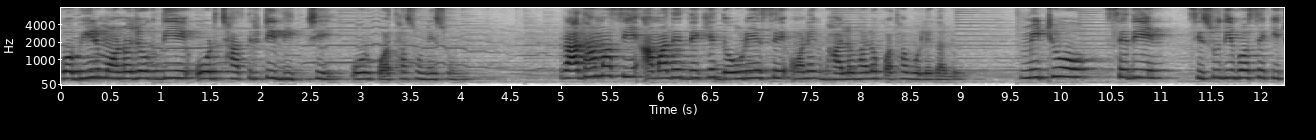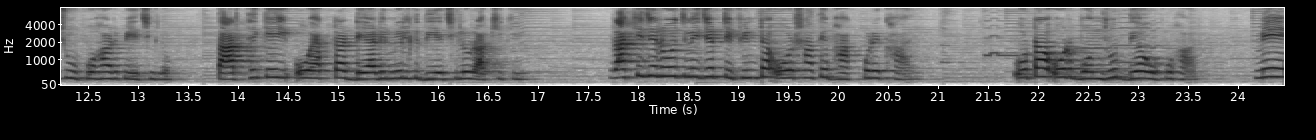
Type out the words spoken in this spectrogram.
গভীর মনোযোগ দিয়ে ওর ছাত্রীটি লিখছে ওর কথা শুনে শুনে। রাধামাসি আমাদের দেখে দৌড়ে এসে অনেক ভালো ভালো কথা বলে গেল। মিঠুও সেদিন শিশু দিবসে কিছু উপহার পেয়েছিল। তার থেকেই ও একটা ডেয়ারি মিল্ক দিয়েছিল রাখিকে। রাখি যে রোজ নিজের টিফিনটা ওর সাথে ভাগ করে খায়। ওটা ওর বন্ধুর দেওয়া উপহার। মেয়ে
